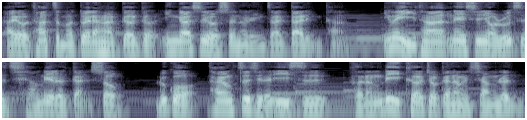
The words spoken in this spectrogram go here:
还有他怎么对待他哥哥，应该是有神的灵在带领他。因为以他内心有如此强烈的感受，如果他用自己的意思，可能立刻就跟他们相认了。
